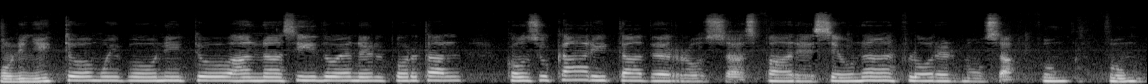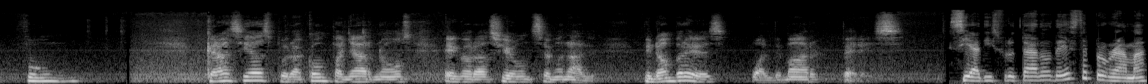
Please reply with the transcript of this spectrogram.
Un niñito muy bonito ha nacido en el portal, con su carita de rosas parece una flor hermosa, fum, fum, fum. Gracias por acompañarnos en oración semanal. Mi nombre es Waldemar Pérez. Si ha disfrutado de este programa,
